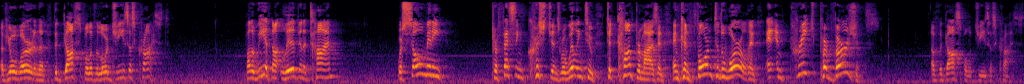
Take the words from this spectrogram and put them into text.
of your word and the, the gospel of the Lord Jesus Christ. Father, we have not lived in a time where so many professing Christians were willing to, to compromise and, and conform to the world and, and, and preach perversions of the gospel of Jesus Christ.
